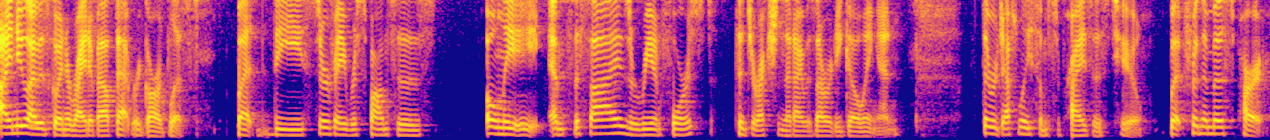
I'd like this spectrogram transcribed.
I knew I was going to write about that regardless. But the survey responses only emphasized or reinforced the direction that I was already going in. There were definitely some surprises too, but for the most part,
